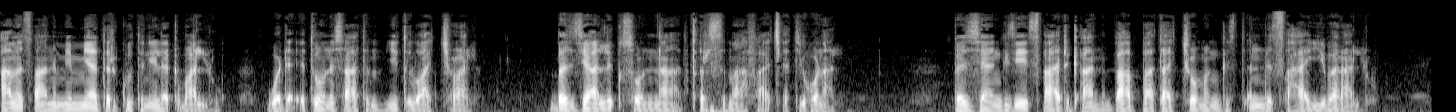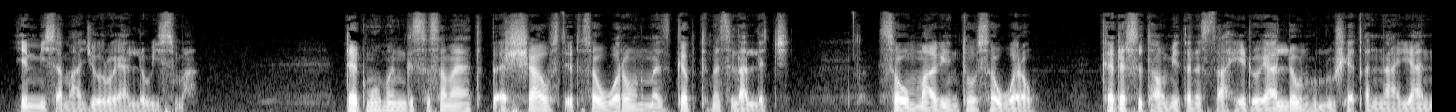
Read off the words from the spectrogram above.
ዓመፃንም የሚያደርጉትን ይለቅማሉ ወደ እቶን እሳትም ይጥሉአቸዋል። በዚያ ልቅሶና ጥርስ ማፋጨት ይሆናል። በዚያን ጊዜ ጻድቃን በአባታቸው መንግሥት እንደ ፀሐይ ይበራሉ። የሚሰማ ጆሮ ያለው ይስማ ደግሞ መንግሥተ ሰማያት በእርሻ ውስጥ የተሰወረውን መዝገብ ትመስላለች። ሰውም አግኝቶ ሰወረው ከደስታውም የተነሣ ሄዶ ያለውን ሁሉ ሸጠና ያን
